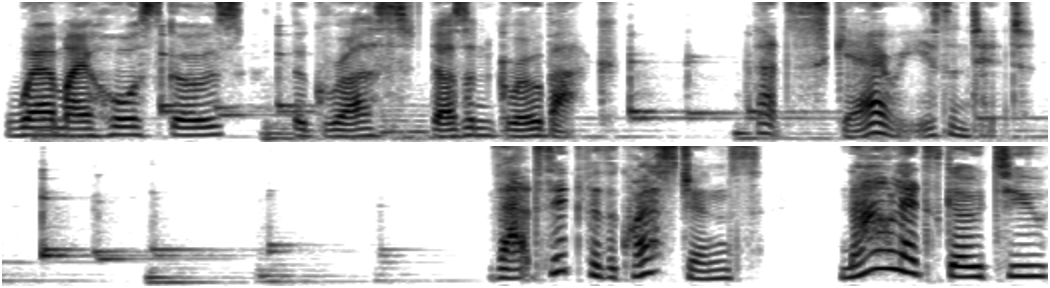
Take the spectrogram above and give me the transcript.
Where my horse goes, the grass doesn't grow back. That's scary, isn't it? That's it for the questions. Now let's go to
